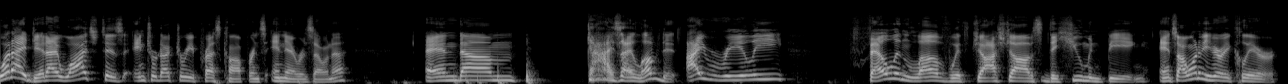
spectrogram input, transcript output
what I did, I watched his introductory press conference in Arizona. And, um, guys, I loved it. I really fell in love with Josh Dobbs, the human being. And so, I want to be very clear.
